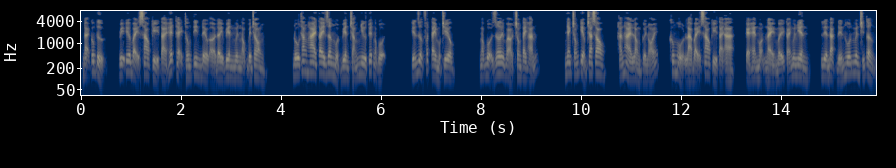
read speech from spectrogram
Đại công tử vị yêu bảy sao kỳ tài hết thệ thông tin đều ở đây viên nguyên ngọc bên trong. Đồ thăng hai tay dâng một viên trắng như tuyết ngọc bội. Tiến dược phất tay một chiêu. Ngọc bội rơi vào trong tay hắn. Nhanh chóng kiểm tra sau hắn hài lòng cười nói không hổ là bảy sao kỳ tài a à, kẻ hèn mọn này mấy cái nguyên nhiên liền đạt đến hôn nguyên chín tầng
